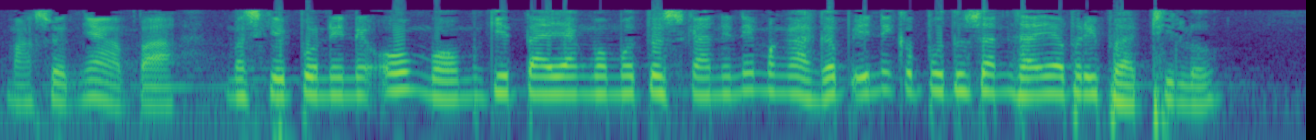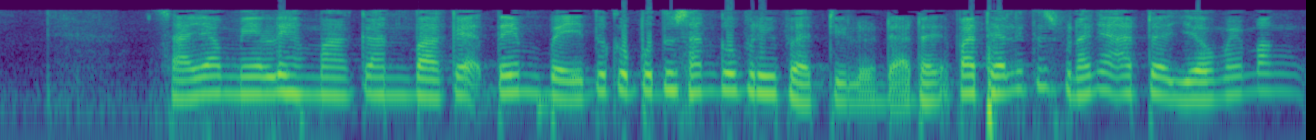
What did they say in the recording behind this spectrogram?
Maksudnya apa? Meskipun ini umum, kita yang memutuskan ini menganggap ini keputusan saya pribadi loh. Saya milih makan pakai tempe itu keputusanku pribadi loh. Nggak ada. Padahal itu sebenarnya ada ya memang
